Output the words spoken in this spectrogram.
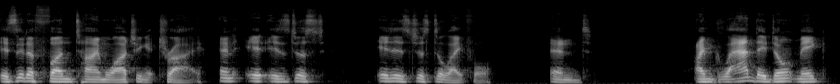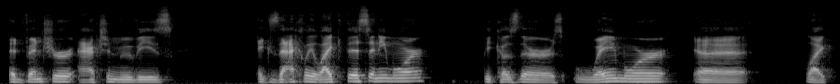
is it a fun time watching it try. And it is just it is just delightful. And I'm glad they don't make adventure action movies exactly like this anymore because there's way more uh like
